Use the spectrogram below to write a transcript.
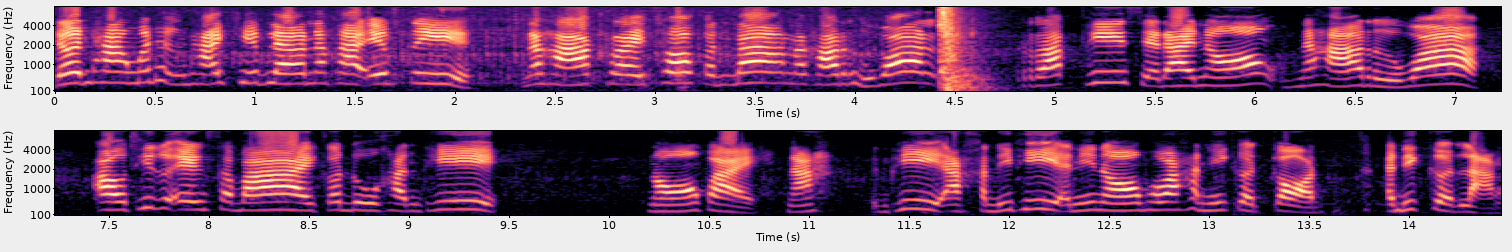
เดินทางมาถึงท้ายคลิปแล้วนะคะ FC นะคะ ใครชอบกันบ้างนะคะ หรือว่ารักพี่เสียดายน้องนะคะ หรือว่าเอาที่ตัวเองสบายก็ดูคันที่น้องไปนะเป็นพี่อะคันนี้พี่อันนี้น้องเพราะว่าคันนี้เกิดก่อน อันนี้เกิดหลัง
